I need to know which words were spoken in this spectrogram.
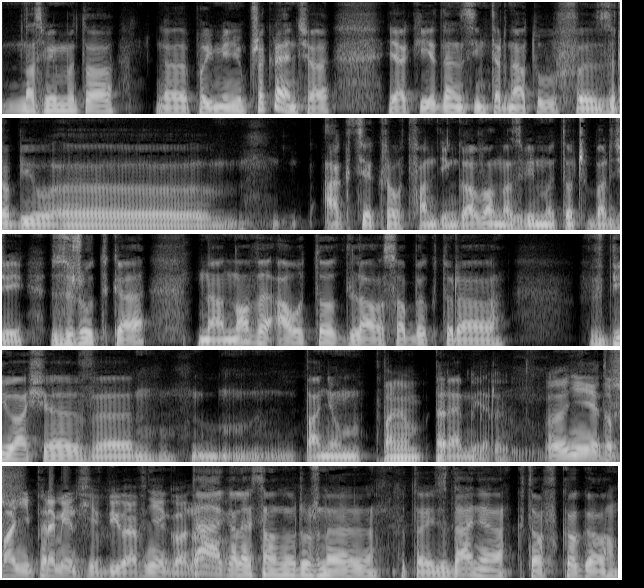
nazwijmy to e, po imieniu przekręcie, jak jeden z internatów zrobił akcję crowdfundingową, nazwijmy to, czy bardziej zrzutkę na nowe auto dla osoby, która wbiła się w panią, panią premier. Nie, nie, to pani premier się wbiła w niego. No. Tak, ale są różne tutaj zdania, kto w kogo.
